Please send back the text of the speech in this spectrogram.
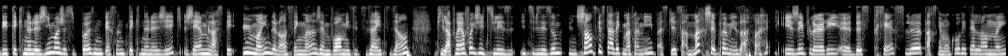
des technologies. Moi, je ne suis pas une personne technologique. J'aime l'aspect humain de l'enseignement. J'aime voir mes étudiants et étudiantes. Puis la première fois que j'ai utilisé, Zoom, une chance que c'était avec ma famille parce que ça ne marchait pas mes affaires. Et j'ai pleuré de stress là, parce que mon cours était le lendemain.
